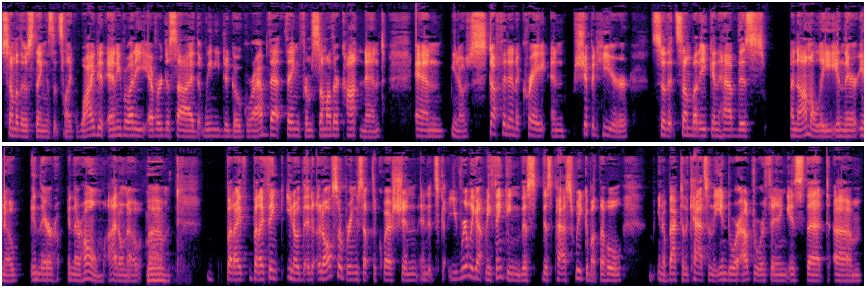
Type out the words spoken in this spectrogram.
some of those things. It's like, why did anybody ever decide that we need to go grab that thing from some other continent and, you know, stuff it in a crate and ship it here so that somebody can have this anomaly in their, you know, in their, in their home? I don't know. Mm. Um, but I but I think you know that it also brings up the question, and it's you really got me thinking this this past week about the whole you know back to the cats and the indoor outdoor thing is that um,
